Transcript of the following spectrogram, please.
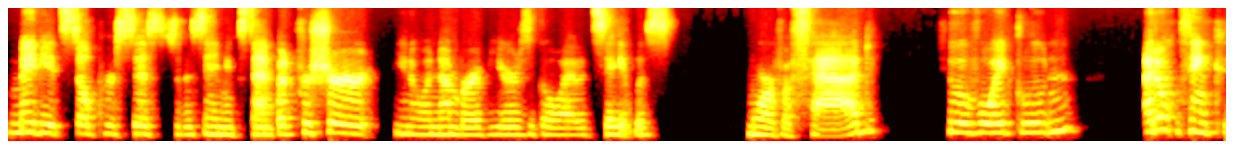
maybe it still persists to the same extent, but for sure, you know, a number of years ago, I would say it was more of a fad to avoid gluten. I don't think,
